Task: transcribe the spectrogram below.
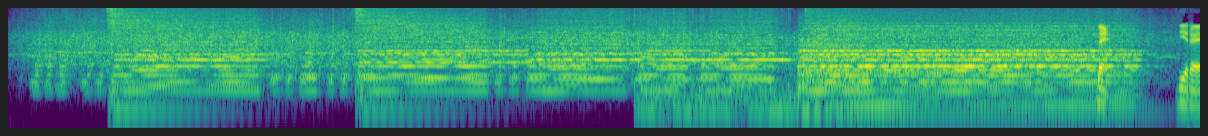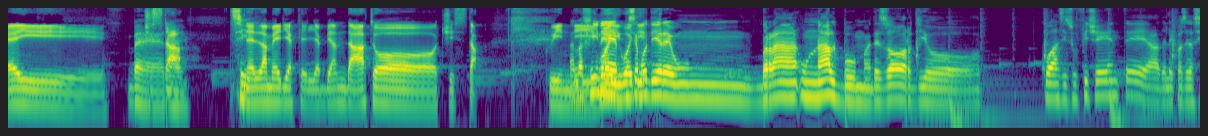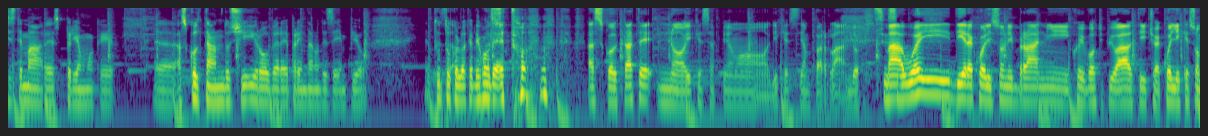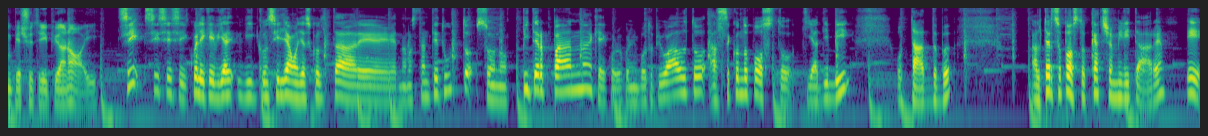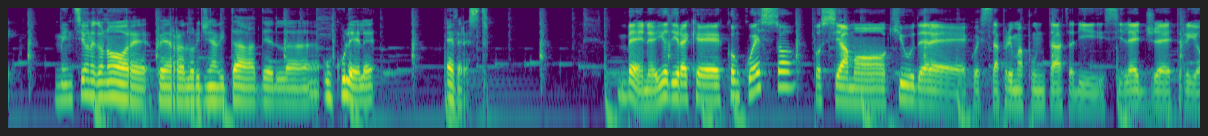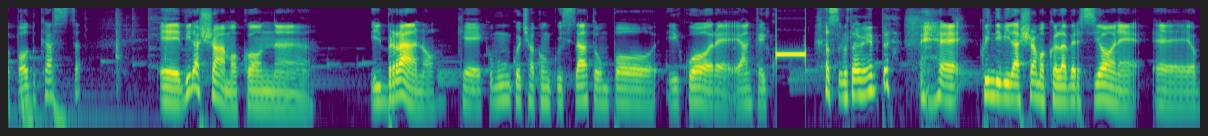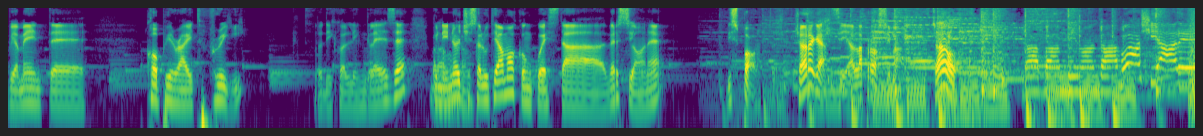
Direi Beh, ci sta. Sì. Nella media che gli abbiamo dato ci sta. Quindi Alla fine vuoi- vuoi possiamo di- dire un, bra- un album d'esordio quasi sufficiente, ha delle cose da sistemare, speriamo che eh, ascoltandoci i rovere prendano ad esempio tutto Esatto. quello che abbiamo detto. Ascoltate noi che sappiamo di che stiamo parlando. Sì, Ma sì. vuoi dire quali sono i brani con i voti più alti, cioè quelli che sono piaciuti di più a noi? Sì, sì, sì, sì, quelli che vi, vi consigliamo di ascoltare nonostante tutto sono Peter Pan, che è quello con il voto più alto, al secondo posto TADB o TADB, al terzo posto Caccia Militare e menzione d'onore per l'originalità del uh, ukulele Everest. Bene, io direi che con questo possiamo chiudere questa prima puntata di Si legge Trio Podcast e vi lasciamo con eh, il brano che comunque ci ha conquistato un po' il cuore e anche il c***o Assolutamente. Eh, quindi vi lasciamo con la versione eh, ovviamente copyright free, lo dico all'inglese. Quindi Bravo, noi bravo. ci salutiamo con questa versione di sport. Ciao ragazzi, alla prossima! Ciao! Da bambino andavo a sciare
